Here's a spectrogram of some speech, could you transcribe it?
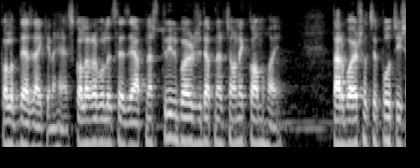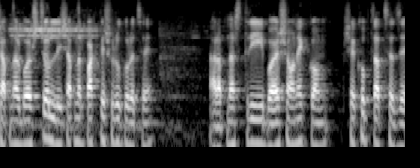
কলপ দেওয়া যায় কিনা? হ্যাঁ স্কলাররা বলেছে যে আপনার স্ত্রীর বয়স যদি আপনার চেয়ে অনেক কম হয়, তার বয়স হচ্ছে পঁচিশ, আপনার বয়স চল্লিশ, আপনার পাকতে শুরু করেছে। আর আপনার স্ত্রী বয়সে অনেক কম, সে খুব চাচ্ছে যে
